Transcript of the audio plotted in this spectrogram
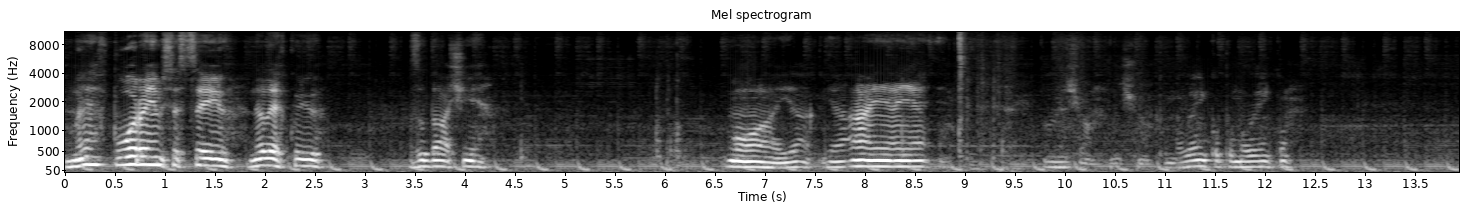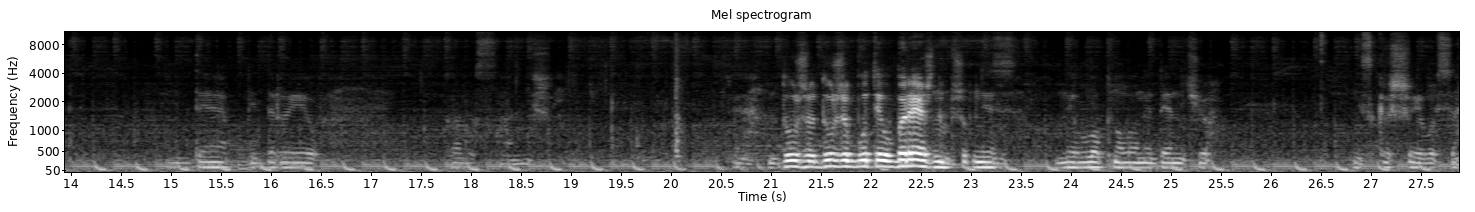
ми впораємося з цією нелегкою задачею. Ой, як я. Ай-яй-яй. Ну нічого, нічого. Помаленьку, помаленьку. Іде підрив. Треба Дуже, дуже бути обережним, щоб не, не лопнуло ніде нічого. Не скришилося.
